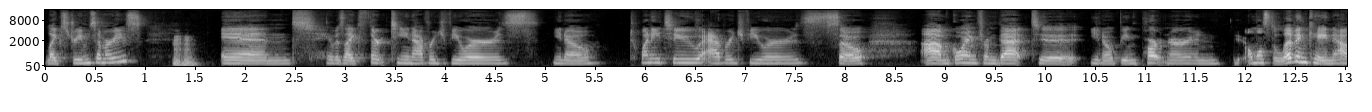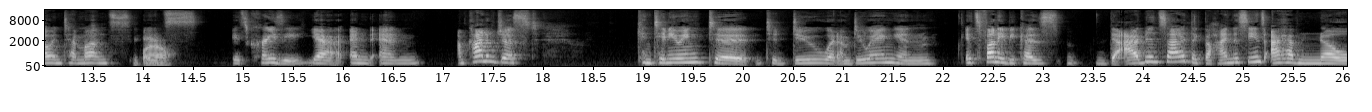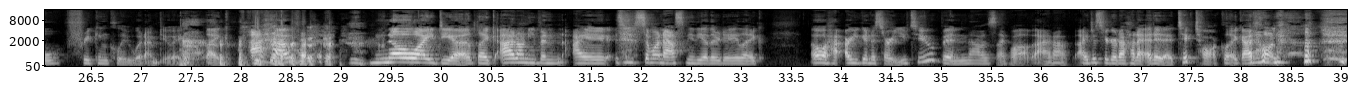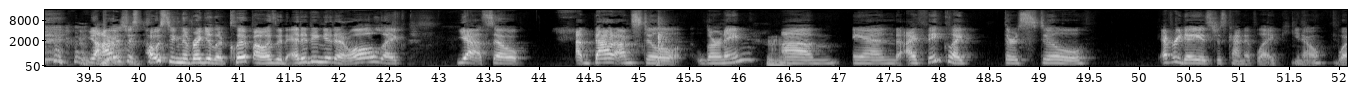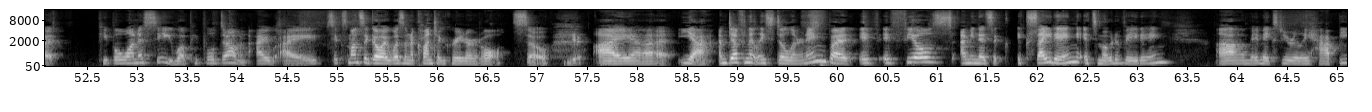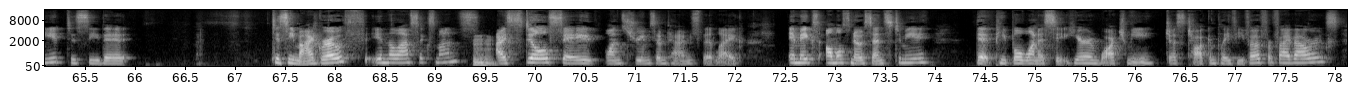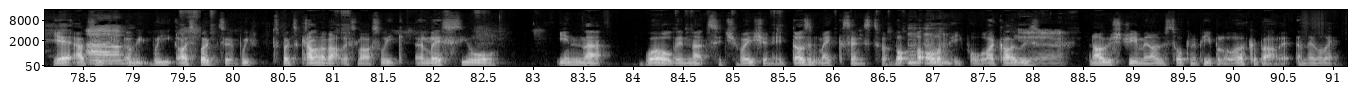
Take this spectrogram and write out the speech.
like stream summaries Mhm. and it was like 13 average viewers, you know, 22 average viewers. So um, going from that to you know being partner and Yeah. almost 11k now in 10 months, Wow. it's it's crazy. Yeah, and and I'm kind of just continuing to to do what I'm doing and it's funny because the admin side, like behind the scenes, I have no freaking clue what I'm doing. Like I have no idea. Like I don't even I someone asked me the other day like, "Oh, how, are you going to start YouTube?" And I was like, "Well, I don't I just figured out how to edit a TikTok. Like I don't Yeah, I was just posting the regular clip. I wasn't editing it at all. Like yeah, so uh, that I'm still learning. Mhm. Um and I think like there's still every day is just kind of like you know what people want to see what people don't i i six months ago i wasn't a content creator at all so Yeah. i uh yeah i'm definitely still learning but it, it feels i mean it's exciting it's motivating um it makes me really happy to see that to see my growth in the last six months Mhm. i still say on stream sometimes that like it makes almost no sense to me that people want to sit here and watch me just talk and play FIFA for five hours. Yeah, absolutely. Um, we, we I spoke to we spoke to Callum about this last week. Unless you're in that world, in that situation, it doesn't make sense to a lot, lot of people. Like I was Yeah. when I was streaming, I was talking to people at work about it, and they were like,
